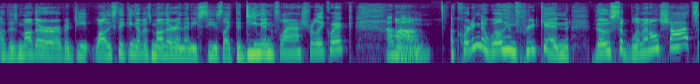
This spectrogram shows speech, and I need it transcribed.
of his mother or of a de- while he's thinking of his mother, and then he sees like the demon flash really quick. Uh-huh. Um, according to William Friedkin, those subliminal shots.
